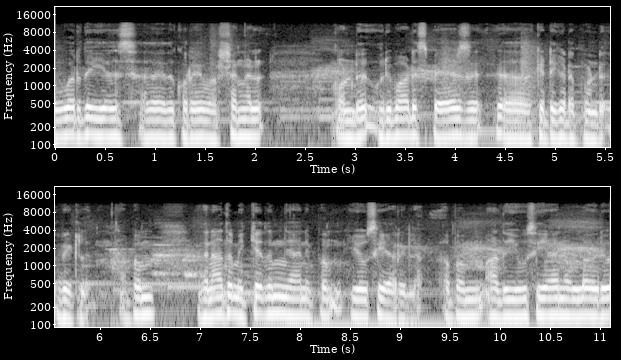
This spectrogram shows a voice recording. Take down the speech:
ഓവർ ദി ഇയേഴ്സ് അതായത് കുറേ വർഷങ്ങൾ കൊണ്ട് ഒരുപാട് സ്പെയർസ് കെട്ടിക്കിടപ്പുണ്ട് വീട്ടിൽ അപ്പം ഇതിനകത്ത് മിക്കതും ഞാനിപ്പം യൂസ് ചെയ്യാറില്ല. അപ്പം അത് യൂസ് ചെയ്യാനുള്ള ഒരു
